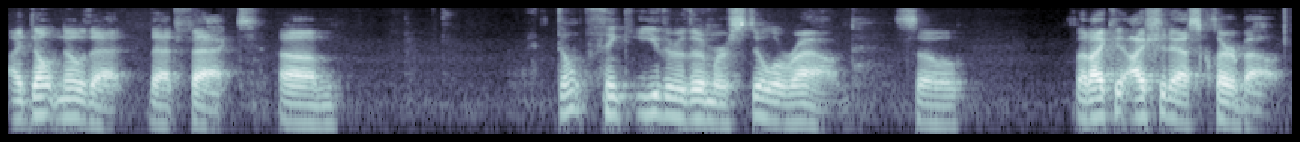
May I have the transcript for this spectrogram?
I don't know that that fact. Um, I don't think either of them are still around. So, but I, could, I should ask Claerbout a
